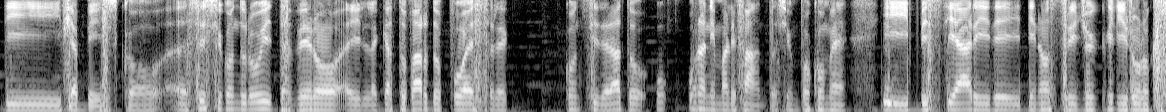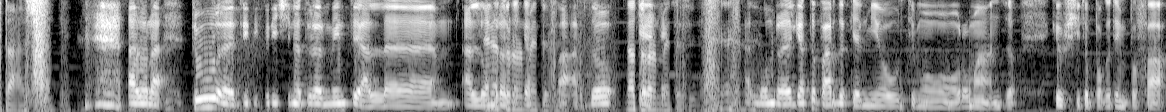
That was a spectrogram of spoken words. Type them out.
di Fiabesco, eh, se secondo lui davvero il gattopardo può essere considerato un animale fantasy, un po' come i bestiari dei, dei nostri giochi di ruolo cartacei. Allora, tu eh, ti riferisci naturalmente al, eh, all'ombra eh, del gattopardo. Sì. Naturalmente sì. all'ombra del gattopardo che è il mio ultimo romanzo, che è uscito poco tempo fa.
